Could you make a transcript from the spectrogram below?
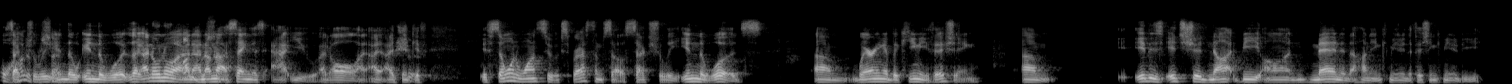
oh, sexually in the in the wood, like I don't know, and, and, I'm not saying this at you at all. I, I think sure. if if someone wants to express themselves sexually in the woods, um, wearing a bikini fishing, um, it is it should not be on men in the hunting community, the fishing community,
